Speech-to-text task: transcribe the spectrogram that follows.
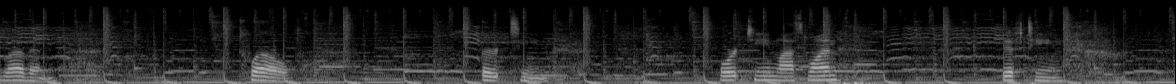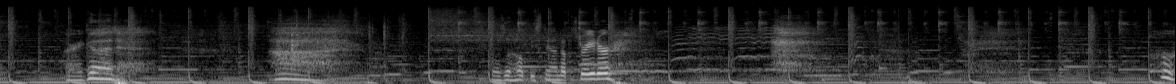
eleven, twelve, thirteen, fourteen. last one, 15. Very good. Those will help you stand up straighter. All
